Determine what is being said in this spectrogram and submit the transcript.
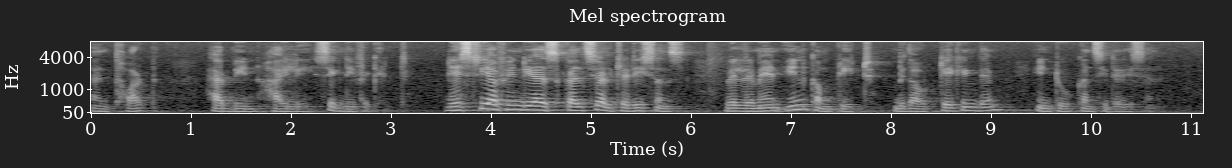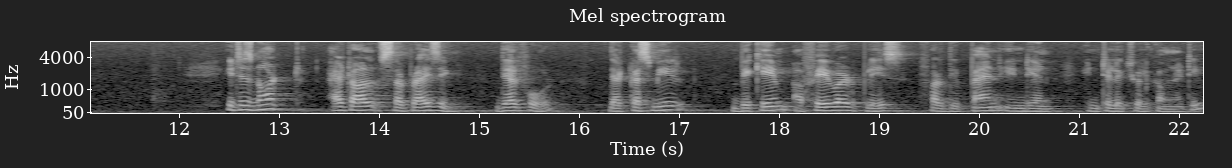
and thought have been highly significant. The history of India's cultural traditions will remain incomplete without taking them into consideration. It is not at all surprising, therefore, that Kashmir became a favored place for the pan Indian intellectual community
